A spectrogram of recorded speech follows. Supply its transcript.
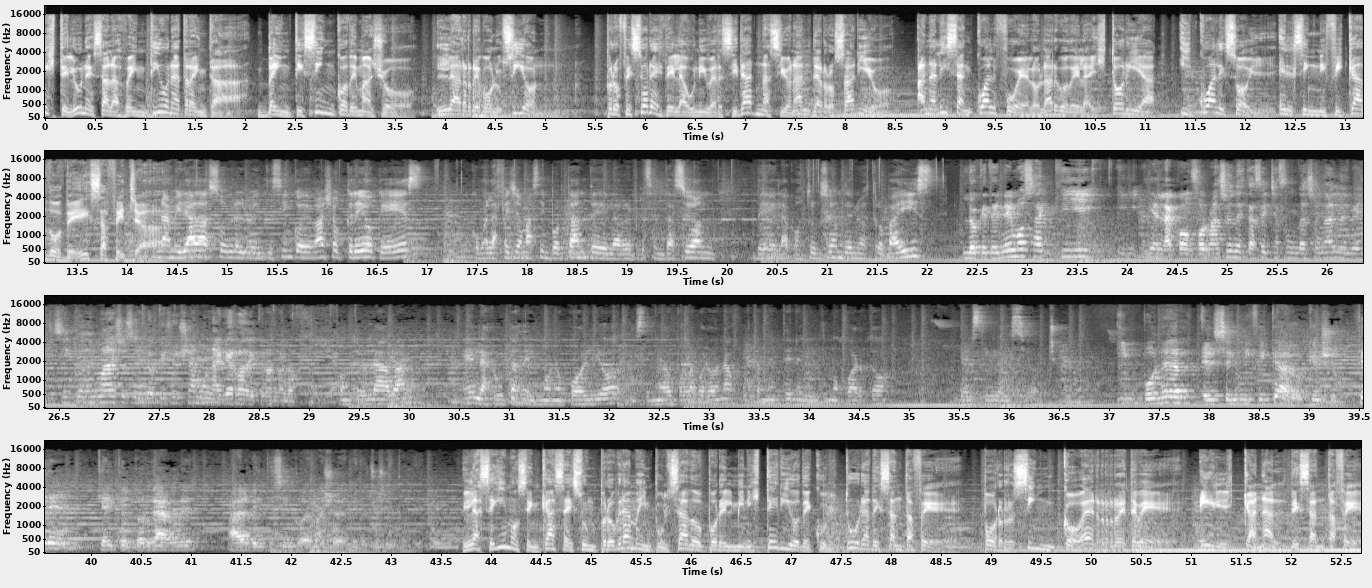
Este lunes a las 21.30, 25 de mayo, La Revolución. Profesores de la Universidad Nacional de Rosario analizan cuál fue a lo largo de la historia y cuál es hoy el significado de esa fecha. Una mirada sobre el 25 de mayo creo que es como la fecha más importante de la representación de la construcción de nuestro país. Lo que tenemos aquí y, en la conformación de esta fecha fundacional del 25 de mayo es lo que yo llamo una guerra de cronología. Controlaban eh, las rutas del monopolio diseñado por la corona justamente en el último cuarto del siglo XVIII. Imponer el significado que ellos creen que hay que otorgarle al 25 de mayo de 1810. La Seguimos en Casa es un programa impulsado por el Ministerio de Cultura de Santa Fe, por 5RTV, el canal de Santa Fe.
